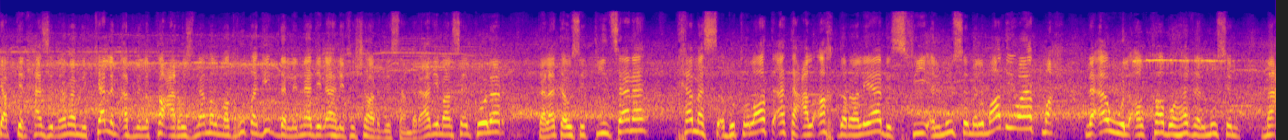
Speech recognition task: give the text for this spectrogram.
كابتن حازم إمام بيتكلم قبل اللقاء عن الرزنامه المضغوطة جدا للنادي الأهلي في شهر ديسمبر. ادي مارسيل كولر 63 سنة خمس بطولات أتى على الأخضر واليابس في الموسم الماضي ويطمح لأول ألقابه هذا الموسم مع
